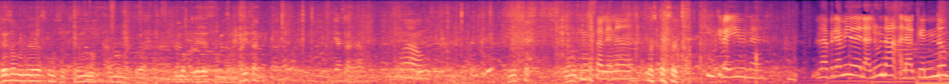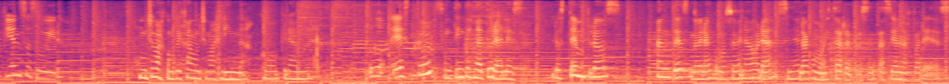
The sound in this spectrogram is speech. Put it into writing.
De esa manera es como se obtiene una forma natural. Es lo que es una rosita. Wow, Y esto ya no no sale nada. ya está seco. Qué increíble. La pirámide de la luna a la que no pienso subir. Mucho más compleja, mucho más linda como pirámide. Todo esto son tintes naturales. Los templos antes no eran como se ven ahora, sino era como esta representación en las paredes.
